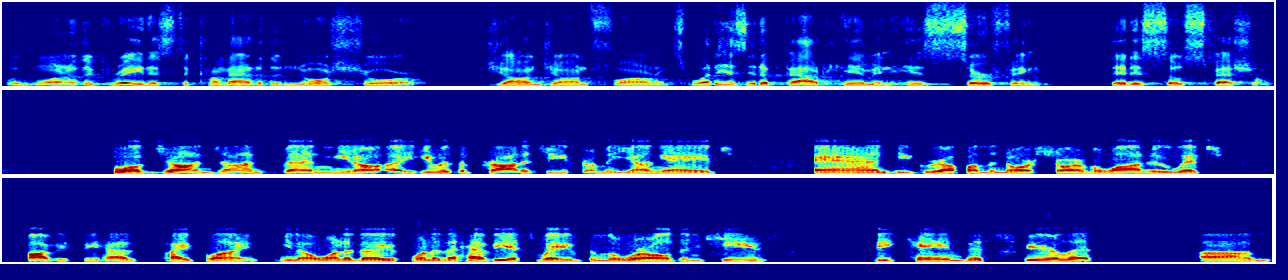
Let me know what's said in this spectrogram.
with one of the greatest to come out of the North Shore, John John Florence. What is it about him and his surfing that is so special? Well, John John's been, you know, uh, he was a prodigy from a young age, and he grew up on the North Shore of Oahu, which obviously has pipeline, you know, one of the one of the heaviest waves in the world, and he's became this fearless um,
